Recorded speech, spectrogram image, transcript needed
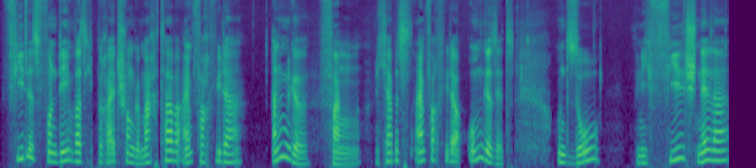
vieles von dem, was ich bereits schon gemacht habe, einfach wieder angefangen. Ich habe es einfach wieder umgesetzt. Und so bin ich viel schneller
